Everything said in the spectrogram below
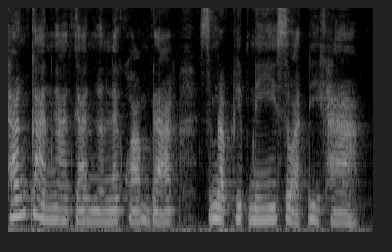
ทั้งการงานการเงินและความรักสำหรับคลิปนี้ สวัสดีค่ะ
